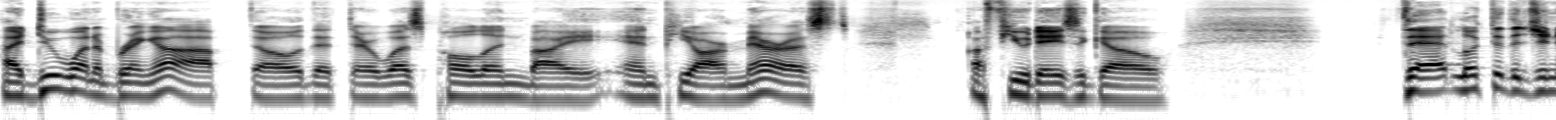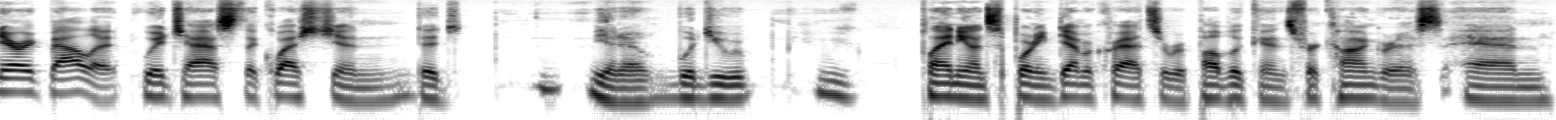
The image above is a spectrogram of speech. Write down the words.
I do want to bring up, though, that there was polling by NPR Marist a few days ago that looked at the generic ballot, which asked the question that, you know, would you planning on supporting Democrats or Republicans for Congress? And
